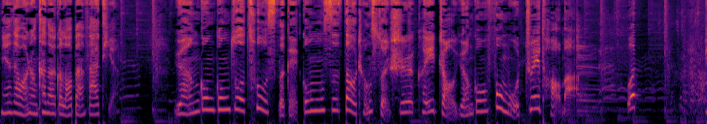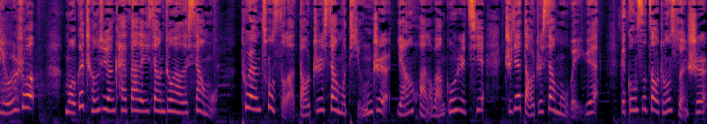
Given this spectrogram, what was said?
那天在网上看到一个老板发帖。员工工作猝死给公司造成损失，可以找员工父母追讨吗？我，比如说，某个程序员开发了一项重要的项目，突然猝死了，导致项目停滞，延缓了完工日期，直接导致项目违约，给公司造成损失，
